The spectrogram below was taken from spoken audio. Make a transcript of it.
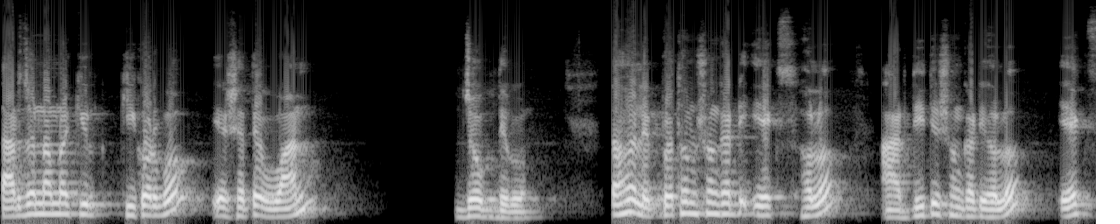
তার জন্য আমরা কি কি করব? এর সাথে ওয়ান যোগ দেব। তাহলে প্রথম সংখ্যাটি এক্স হলো আর দ্বিতীয় সংখ্যাটি হলো এক্স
